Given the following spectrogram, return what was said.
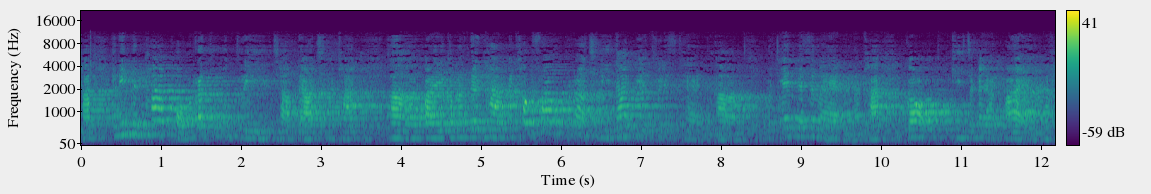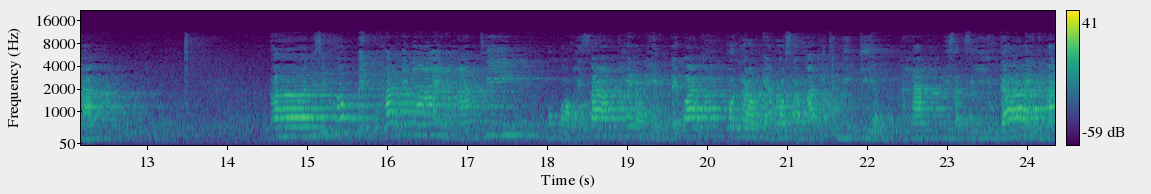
นะคะ อันนี้เป็นภาพของรัฐมนตรีชาวดัตช์นะคะไปกำลังเดินทางไปเข้าเฝ้าพระราชินีนาถเบียเทรสแห่งอ่าประเทศเนเธอร์แลนด์นะคะ ก็ขี่จักรยานไปนะคะดิฉันว่าเป็นภาพง่ายๆนะคะที่บ่งบอกให้ทราบให้เราเห็นได้ว่าคนเราเนี่ยเราสามารถที่จะมีเกียรตินะคะมีศักดิ์ศรีอยู่ได้นะคะ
